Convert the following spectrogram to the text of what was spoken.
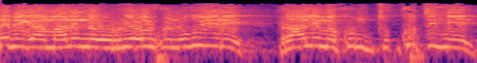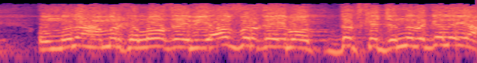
nebigaa maalinna urriyo wuxuu nagu yidhi raallima ku tihiin ummadaha marka loo qaybiyo afar qaybood dadka jannada galaya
